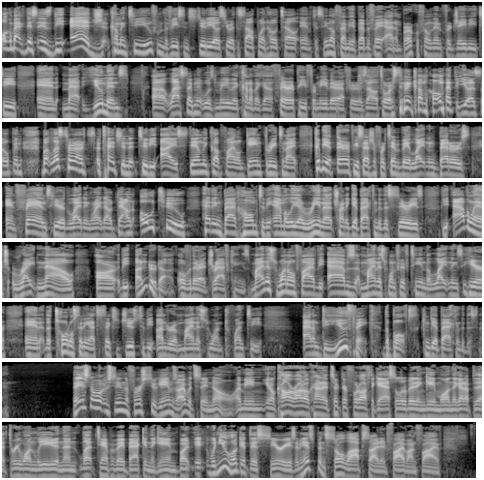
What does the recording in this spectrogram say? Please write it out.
Welcome back. This is The Edge coming to you from the VSiN studios here at the South Point Hotel and Casino. Femi Abebefe, Adam Burke. We're filling in for JVT and Matt Youmans. Uh, last segment was mainly kind of like a therapy for me there after Zalatoris didn't come home at the U.S. Open. But let's turn our attention to the ice. Stanley Cup final, game three tonight. Could be a therapy session for Tampa Bay Lightning bettors and fans here at the Lightning right now. Down 0-2, heading back home to the Amalie Arena, trying to get back into this series. The Avalanche right now are the underdog over there at DraftKings. Minus 105, the Avs, minus 115, the Lightnings here, and the total sitting at six, juice to the under at minus 120. Adam, do you think the Bolts can get back into this thing? Based on what we've seen in the first two games, I would say no. I mean, you know, Colorado kind of took their foot off the gas a little bit in game one. They got up to that 3 1 lead and then let Tampa Bay back in the game. But it, when you look at this series, I mean, it's been so lopsided five on five.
